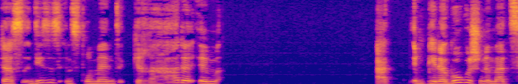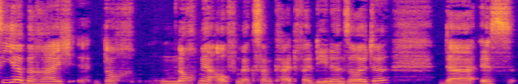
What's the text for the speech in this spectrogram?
dass dieses Instrument gerade im im pädagogischen, im Erzieherbereich doch noch mehr Aufmerksamkeit verdienen sollte, da es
